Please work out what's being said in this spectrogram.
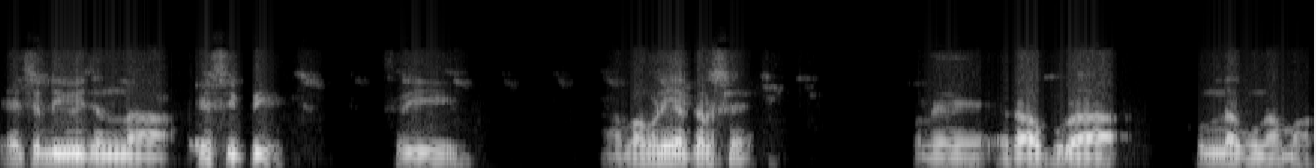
એચ ડિવિઝનના એસીપી શ્રી બામણીયા કરશે અને રાવપુરા ખૂનના ગુનામાં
